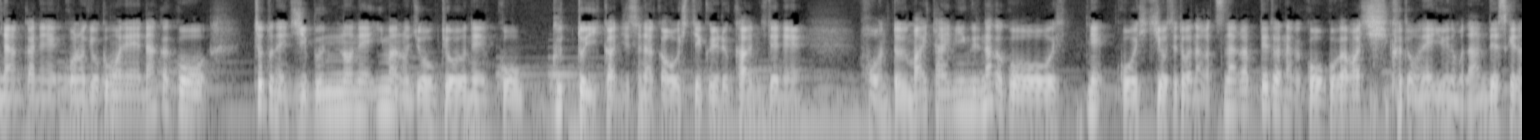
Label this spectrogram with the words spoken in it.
なんかねこの曲もねなんかこうちょっとね自分のね今の状況をねこうぐっといい感じ背中を押してくれる感じでね本当うまいタイミングでなんかこうねこう引き寄せとかなんかつながってとかなんかこうおこがましいことをね言うのもなんですけど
